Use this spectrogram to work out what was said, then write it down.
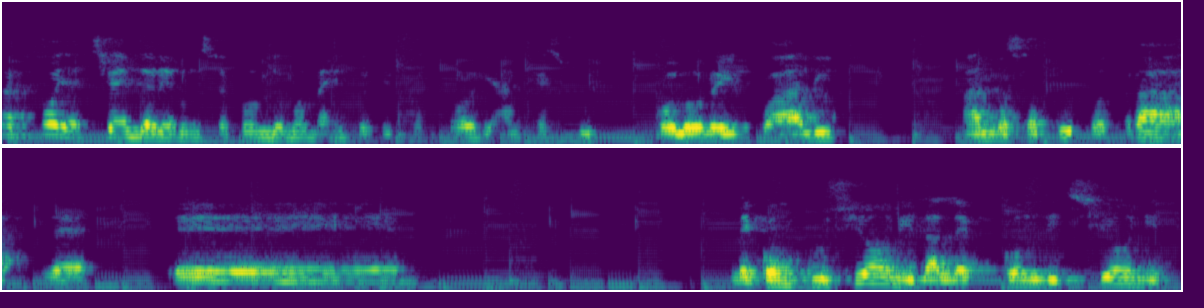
per poi accendere in un secondo momento i riflettori anche su coloro i quali hanno saputo trarre eh, le conclusioni dalle condizioni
